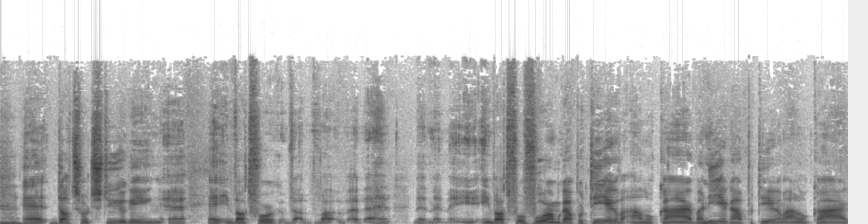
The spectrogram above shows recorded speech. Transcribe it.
Mm-hmm. hè, dat soort sturing. Eh, in, wat voor, in wat voor vorm rapporteren we aan elkaar, wanneer rapporteren we aan elkaar.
